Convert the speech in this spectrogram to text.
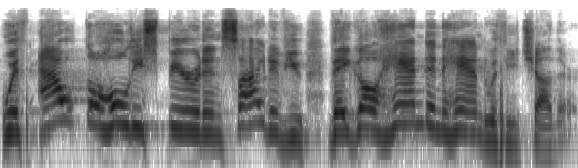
without the Holy Spirit inside of you. They go hand in hand with each other.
